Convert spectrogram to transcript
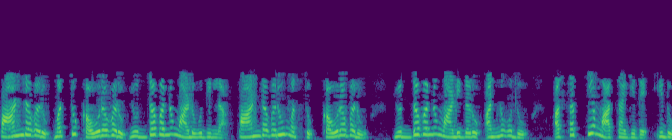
ಪಾಂಡವರು ಮತ್ತು ಕೌರವರು ಯುದ್ಧವನ್ನು ಮಾಡುವುದಿಲ್ಲ. ಪಾಂಡವರು ಮತ್ತು ಕೌರವರು ಯುದ್ಧವನ್ನು ಮಾಡಿದರು ಅನ್ನುವುದು ಅಸತ್ಯ ಮಾತಾಗಿದೆ. ಇದು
